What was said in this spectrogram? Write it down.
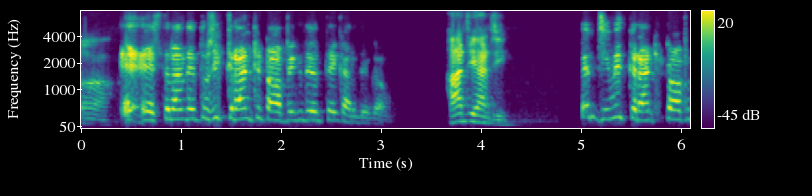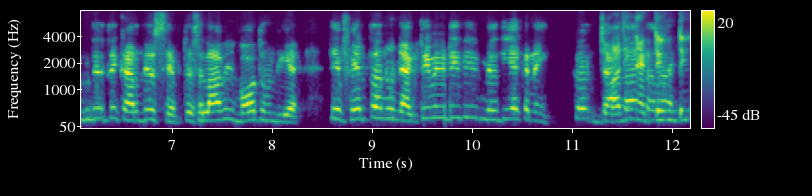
ਹਾਂ। ਇਸ ਤਰ੍ਹਾਂ ਦੇ ਤੁਸੀਂ ਕਰੰਟ ਟਾਪਿਕ ਦੇ ਉੱਤੇ ਕਰਦੇ ਹੋ ਕੰਮ। ਹਾਂਜੀ ਹਾਂਜੀ। ਫਿਰ ਜਿਵੇਂ ਕਰੰਟ ਟਾਪਿਕ ਦੇ ਉੱਤੇ ਕਰਦੇ ਹੋ ਸਿਫਤ ਸਲਾਹ ਵੀ ਬਹੁਤ ਹੁੰਦੀ ਹੈ ਤੇ ਫਿਰ ਤੁਹਾਨੂੰ 네ਗੇਟਿਵਿਟੀ ਵੀ ਮਿਲਦੀ ਹੈ ਕਿ ਨਹੀਂ? ਜ਼ਿਆਦਾ ਨੈਗੇਟਿਵਿਟੀ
